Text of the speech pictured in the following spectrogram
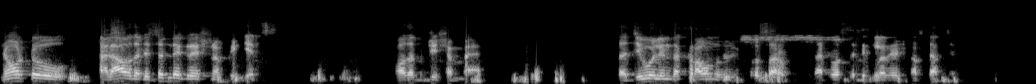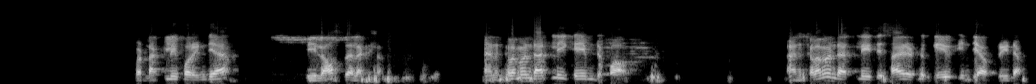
not to allow the disintegration of Indians or the British Empire. The jewel in the crown will be preserved. That was the declaration of Churchill. But luckily for India, he lost the election. And Clement Attlee came to power. And Clement Attlee decided to give India freedom.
